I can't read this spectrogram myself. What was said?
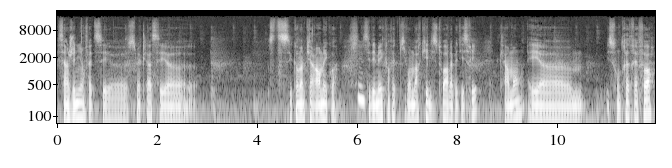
c'est un génie en fait. C'est ce mec-là, c'est c'est comme un pierre armé, quoi. Mm. C'est des mecs, en fait, qui vont marquer l'histoire de la pâtisserie, clairement. Et ils sont très, très forts.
